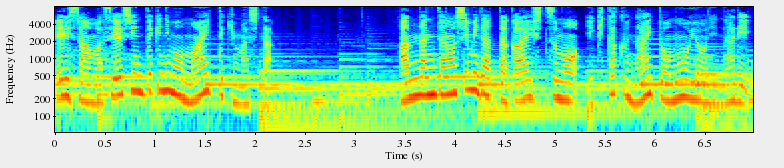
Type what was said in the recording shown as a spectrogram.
エリさんは精神的にも参ってきました。あんなに楽しみだった外出も行きたくないと思うようになり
